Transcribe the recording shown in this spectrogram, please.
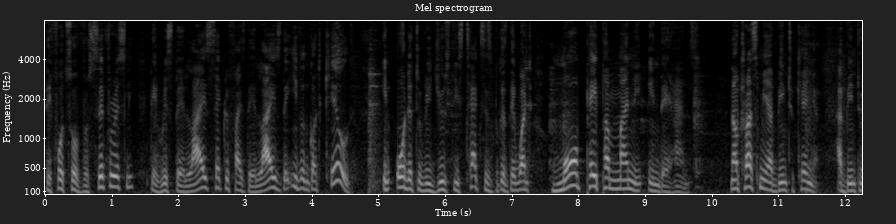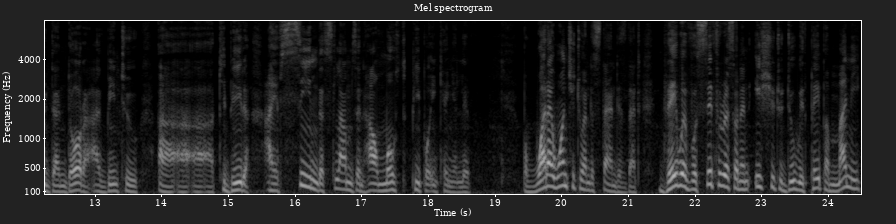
They fought so vociferously, they risked their lives, sacrificed their lives, they even got killed in order to reduce these taxes because they want more paper money in their hands. Now, trust me, I've been to Kenya. I've been to Dandora. I've been to uh, uh, uh, Kibera. I have seen the slums and how most people in Kenya live. But what I want you to understand is that they were vociferous on an issue to do with paper money,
